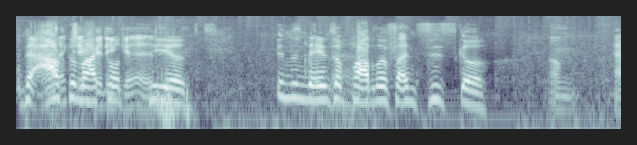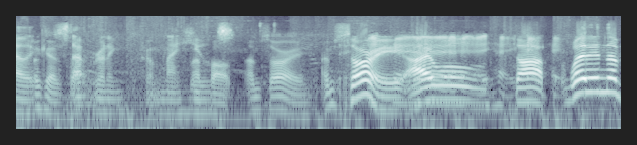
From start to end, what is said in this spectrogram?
The actually Altamar pretty good. tortillas. In the names of Pablo Francisco. Um, Alex, Okay, I'm stop sorry. running from my heels. My fault. I'm sorry. I'm sorry. hey, I will hey, hey, stop. hey, hey. What in the?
